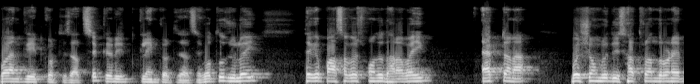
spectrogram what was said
বয়ান ক্রিয়েট করতে যাচ্ছে ক্রেডিট ক্লেম করতে যাচ্ছে। গত জুলাই থেকে পাঁচ আগস্ট পর্যন্ত ধারাবাহিক একটানা বৈষম্যবিধি ছাত্র আন্দোলনের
